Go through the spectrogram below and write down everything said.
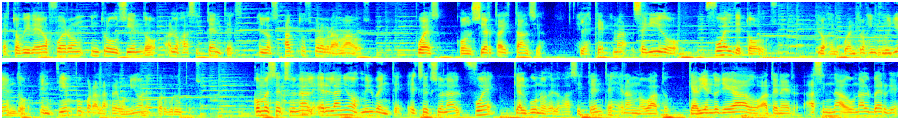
Estos videos fueron introduciendo a los asistentes en los actos programados, pues con cierta distancia. El esquema seguido fue el de todos, los encuentros incluyendo en tiempo para las reuniones por grupos. Como excepcional era el año 2020, excepcional fue que algunos de los asistentes eran novatos, que habiendo llegado a tener asignado un albergue,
